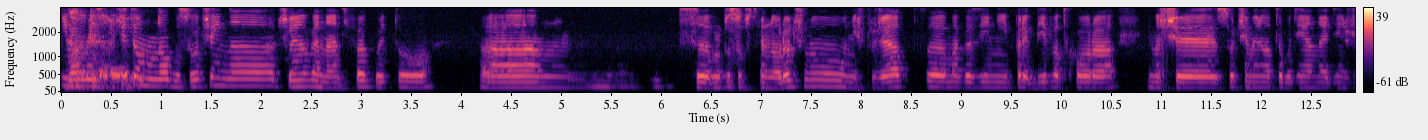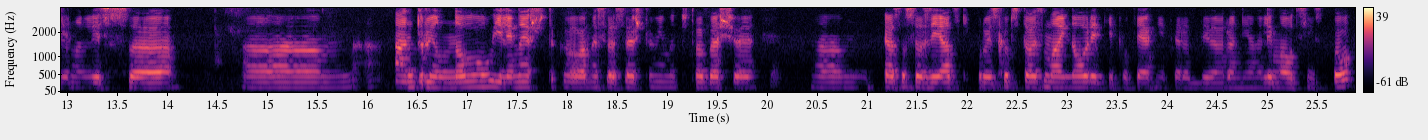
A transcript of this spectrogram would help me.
Има да. изключително много случаи на членове на Антифа, които а, са собственоръчно унищожават магазини, пребиват хора. Имаше случай миналата година на един журналист Андрю Ноу или нещо такова, не се сещам името. Той беше така с азиатски происход, т.е. minority по техните разбирания, нали, малцинство.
